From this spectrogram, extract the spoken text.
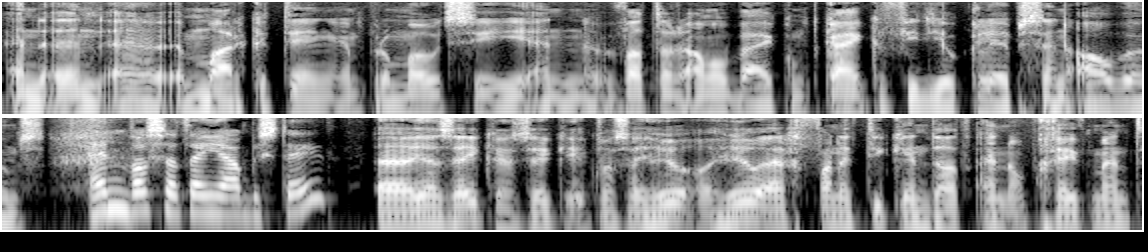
en, en marketing en promotie. En wat er allemaal bij komt kijken, videoclips en albums. En was dat aan jou besteed? Uh, ja, zeker, zeker. Ik was heel, heel erg fanatiek in dat. En op een gegeven moment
